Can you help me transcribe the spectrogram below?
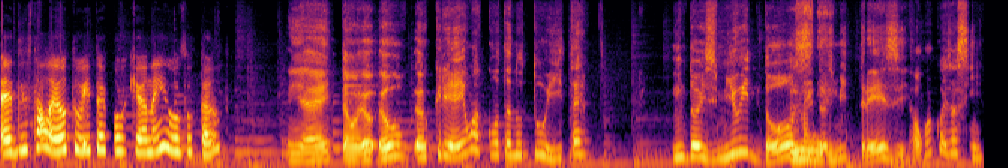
eh, desinstalei o Twitter porque eu nem uso tanto. E é, então, eu, eu, eu criei uma conta no Twitter em 2012, Mas- 2013, alguma coisa assim.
